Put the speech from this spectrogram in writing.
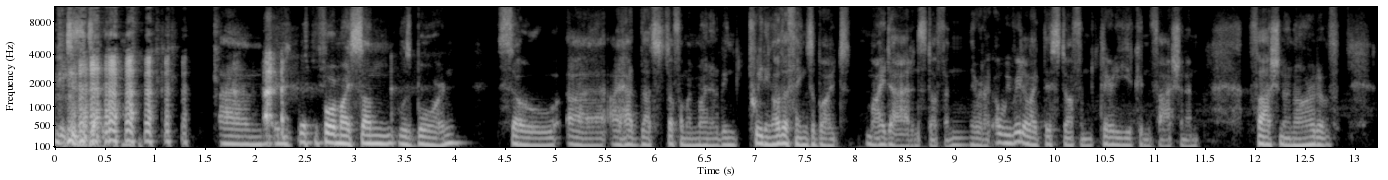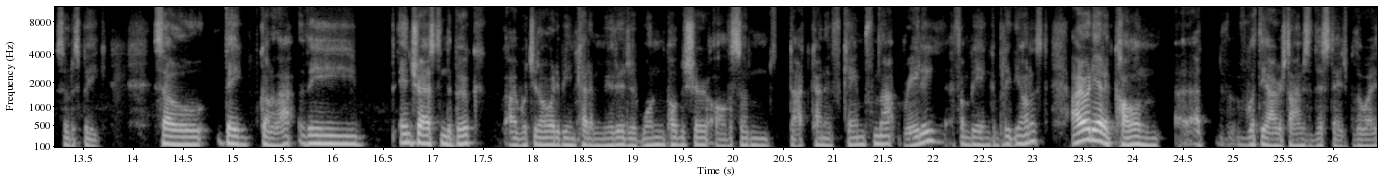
um, it was just before my son was born. So uh, I had that stuff on my mind. and I've been tweeting other things about my dad and stuff, and they were like, "Oh, we really like this stuff, and clearly you can fashion and fashion a narrative, so to speak." So they got that. The interest in the book, uh, which had already been kind of muted at one publisher, all of a sudden that kind of came from that. Really, if I'm being completely honest, I already had a column uh, at, with the Irish Times at this stage, by the way,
